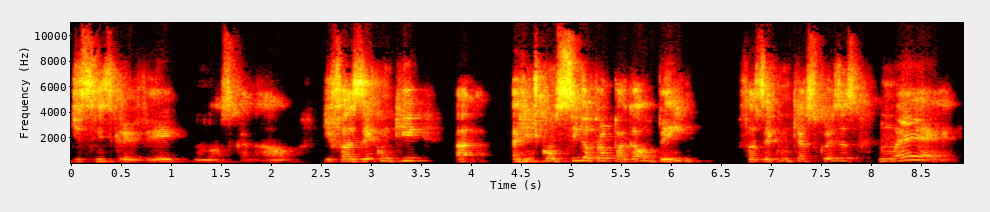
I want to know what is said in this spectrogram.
de se inscrever no nosso canal, de fazer com que a, a gente consiga propagar o bem, fazer com que as coisas. Não é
